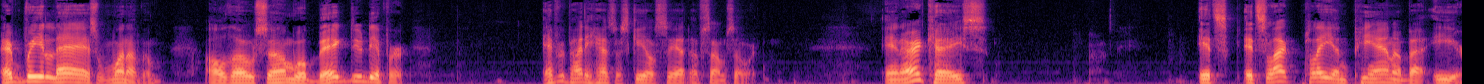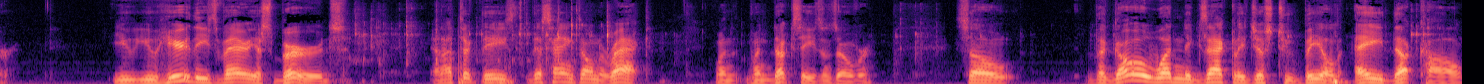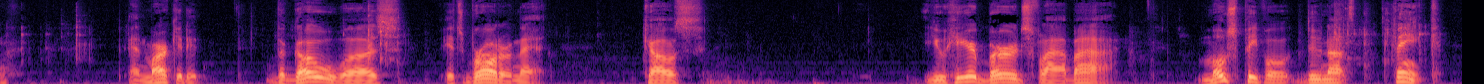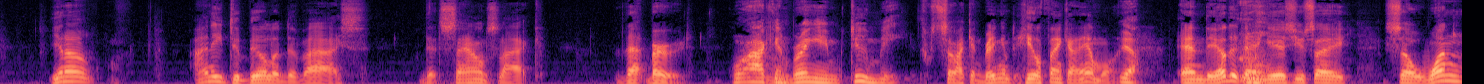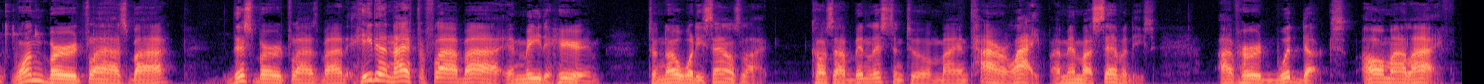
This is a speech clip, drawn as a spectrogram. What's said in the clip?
every last one of them, although some will beg to differ, everybody has a skill set of some sort in our case, it's it's like playing piano by ear. You you hear these various birds, and I took these. This hangs on the rack when when duck season's over. So the goal wasn't exactly just to build a duck call and market it. The goal was it's broader than that, because you hear birds fly by. Most people do not think, you know, I need to build a device that sounds like that bird where I can mm. bring him to me. so I can bring him. To, he'll think I am one. Yeah. And the other thing is, you say, so one one bird flies by, this bird flies by. He doesn't have to fly by and me to hear him to know what he sounds like, because I've been listening to him my entire life. I'm in my seventies. I've heard wood ducks all my life.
